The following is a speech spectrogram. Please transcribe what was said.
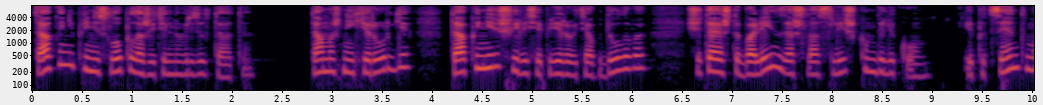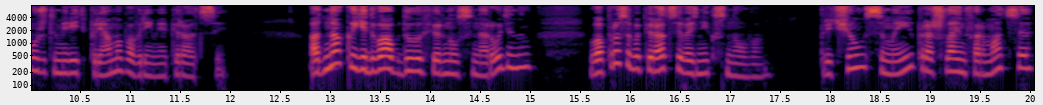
так и не принесло положительного результата. Тамошние хирурги так и не решились оперировать Абдулова, считая, что болезнь зашла слишком далеко, и пациент может умереть прямо во время операции. Однако, едва Абдулов вернулся на родину, вопрос об операции возник снова. Причем в СМИ прошла информация,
